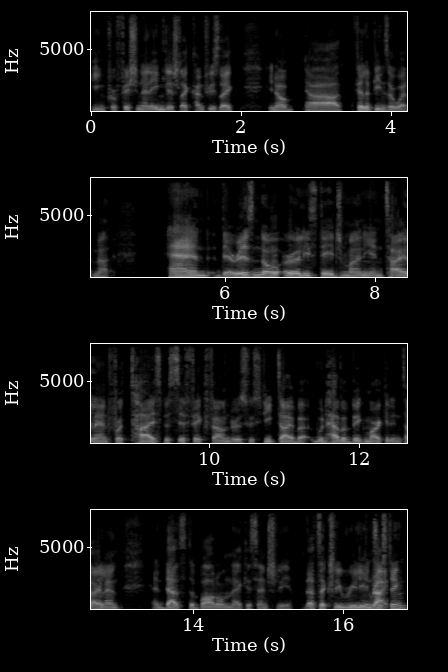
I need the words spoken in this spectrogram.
being proficient at English, like countries like, you know, uh, Philippines or whatnot. And there is no early stage money in Thailand for Thai specific founders who speak Thai but would have a big market in Thailand. And that's the bottleneck essentially. That's actually really interesting. Right.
